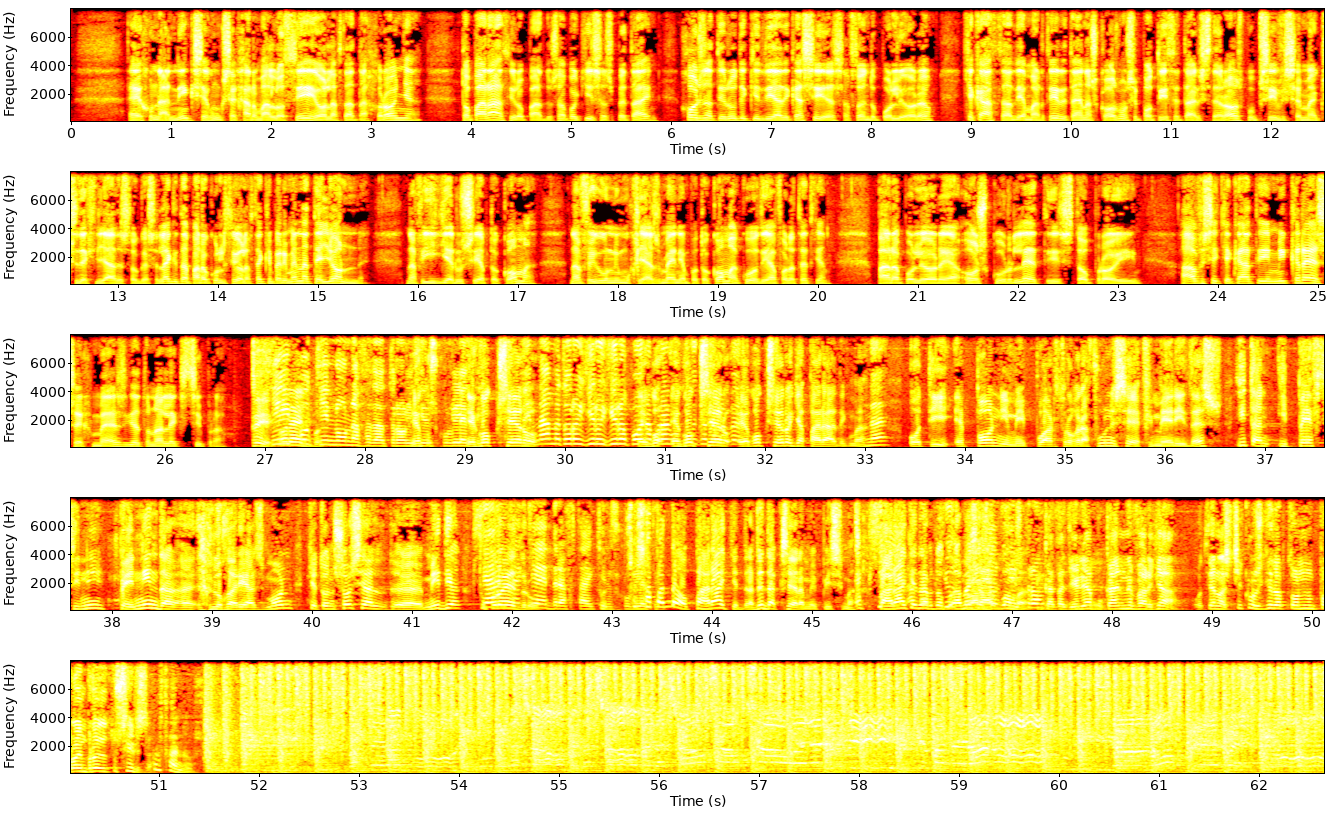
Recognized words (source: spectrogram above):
Έχουν ανοίξει, έχουν ξεχαρβαλωθεί όλα αυτά τα χρόνια. Το παράθυρο πάντως από εκεί σας πετάει, χωρίς να τηρούνται και οι διαδικασίες. Αυτό είναι το πολύ ωραίο. Και κάθε αδιαμαρτύρητα ένας κόσμος, υποτίθεται αριστερός, που ψήφισε με 60.000 τον Κασελάκη, τα παρακολουθεί όλα αυτά και περιμένει να τελειώνουν. Να φύγει η γερουσία από το κόμμα, να φύγουν οι μουχλιασμένοι από το κόμμα. Ακούω διάφορα τέτοια πάρα πολύ ωραία. Ο Σκουρλέτη το πρωί άφησε και κάτι μικρές εχμές για τον Αλέξη Τσίπρα. Τι; Ωραία, υποκινούν αυτά τα τρόλ, Εγώ- κύριε Σκουρλέτη. εγώ ξέρω- Γυρνάμε τώρα γύρω-γύρω από ένα Εγώ, πράγμα εγώ, που δεν ξέρω, καταλαβαίνω. εγώ ξέρω για παράδειγμα Ναι. ότι επώνυμοι που αρθρογραφούν σε εφημερίδες ήταν υπεύθυνοι 50 ε, λογαριασμών και των social ε, media του Ποια είναι Προέδρου. τα κέντρα αυτά, κύριε Σκουρλέτη. Σα απαντάω. Παράκεντρα. Δεν τα ξέραμε επίσημα. Ε, ποιοι- Παράκεντρα από από το, ποιους αμέσα από το παρακέντρα; κόμμα. Η καταγγελία που κάνει είναι βαριά. Ότι ένας κύκλος γύρω από τον πρώην πρόεδρο του ΣΥΡΙΖΑ. Προφανώς.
